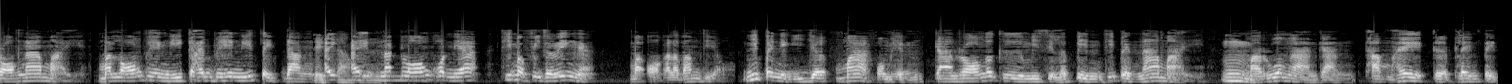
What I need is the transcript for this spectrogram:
ร้องหน้าใหม่ มาร้องเพลงนี้กลายเป็นเพลงนี้ติดดังติดไอ้ดังไอ้นักร้องคนเนี้ยที่มาฟีเจอริงเนี่ยมาออกอัลบั้มเดี่ยว นี่เป็นอย่างนี้เยอะมากผมเห็น การร้องก็คือมีศิลปินที่เป็นหน้าใหม่ อืม มาร่วมงานกัน ทำให้เกิดเพลงติด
